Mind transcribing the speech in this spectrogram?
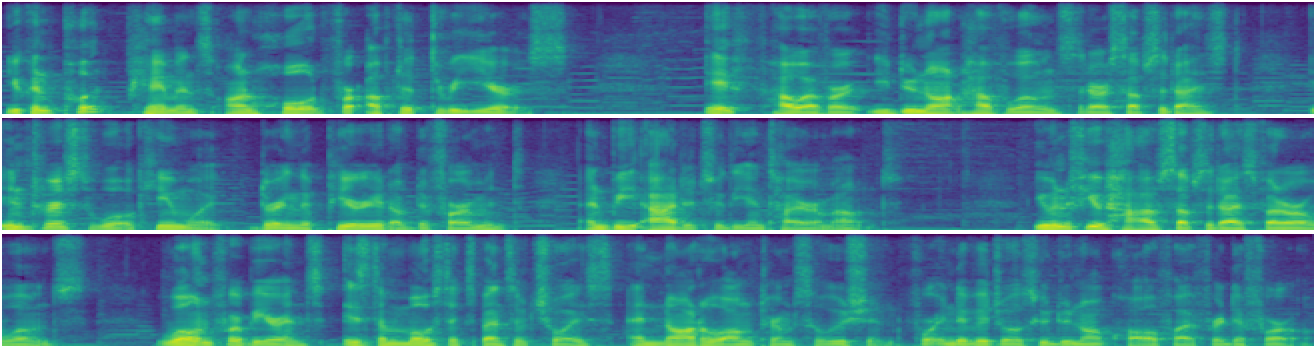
You can put payments on hold for up to three years, if, however, you do not have loans that are subsidized, interest will accumulate during the period of deferment and be added to the entire amount. Even if you have subsidized federal loans, loan forbearance is the most expensive choice and not a long term solution for individuals who do not qualify for deferral,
